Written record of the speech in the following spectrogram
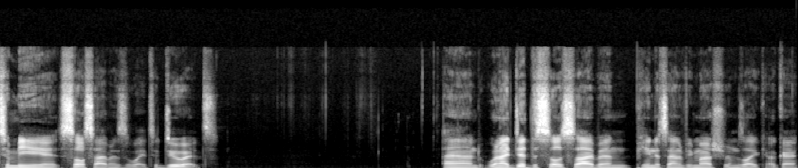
to me, psilocybin is the way to do it. And when I did the psilocybin penis envy mushrooms, like, okay,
